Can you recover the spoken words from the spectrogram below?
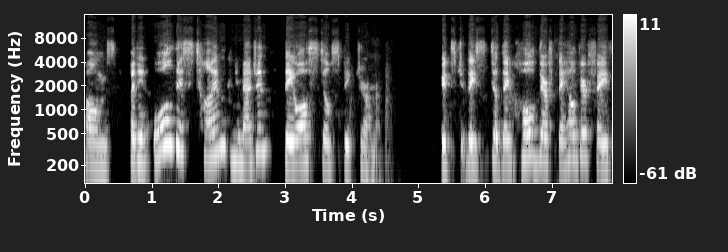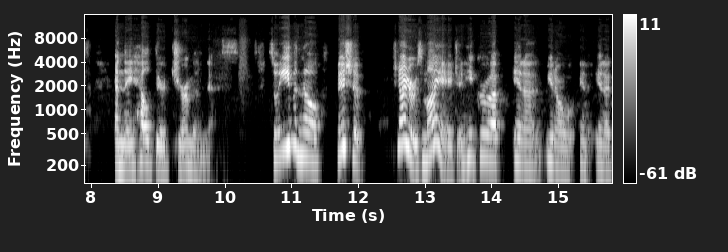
homes. But in all this time, can you imagine? They all still speak German. It's they still they hold their they held their faith and they held their Germanness. So even though Bishop Schneider is my age and he grew up in a you know in in a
